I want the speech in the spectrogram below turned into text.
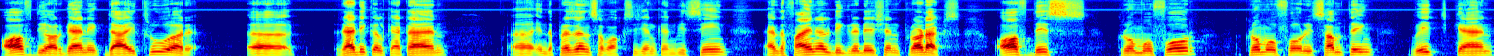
of the organic dye through a uh, radical cation in the presence of oxygen can be seen and the final degradation products of this chromophore. Chromophore is something which can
